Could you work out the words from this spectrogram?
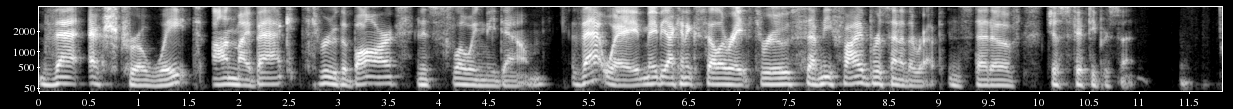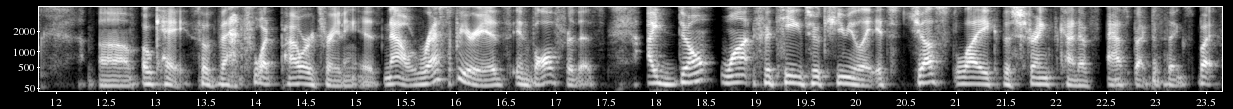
that extra weight on my back through the bar and it's slowing me down. That way, maybe I can accelerate through 75% of the rep instead of just 50%. Um, okay, so that's what power training is. Now, rest periods involved for this. I don't want fatigue to accumulate. It's just like the strength kind of aspect of things. But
